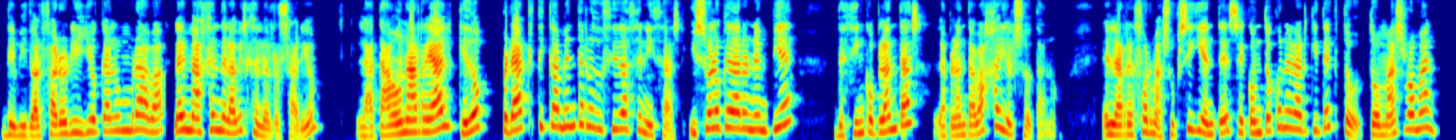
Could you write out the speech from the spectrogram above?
debido al farorillo que alumbraba la imagen de la Virgen del Rosario. La taona real quedó prácticamente reducida a cenizas y solo quedaron en pie de cinco plantas, la planta baja y el sótano. En la reforma subsiguiente se contó con el arquitecto Tomás Román,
